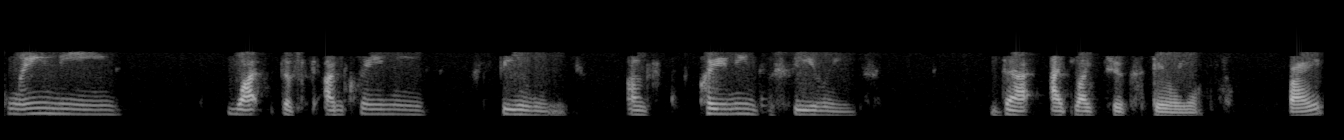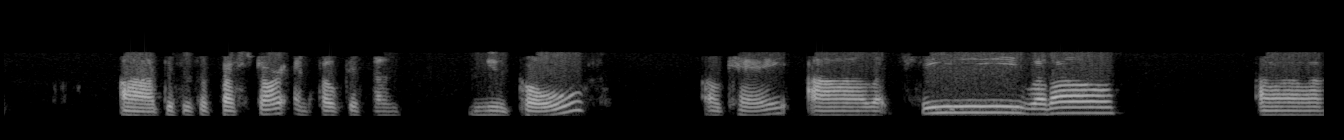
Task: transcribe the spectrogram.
claiming what the, I'm claiming feelings. I'm claiming the feelings that I'd like to experience, right? Uh, this is a fresh start and focus on new goals. Okay, uh, let's see what else. Uh,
